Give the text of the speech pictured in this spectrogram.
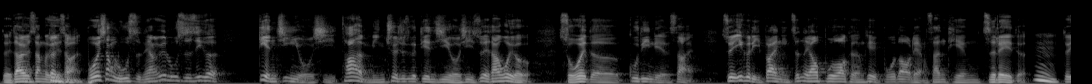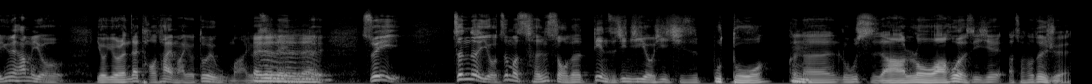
对，大约三个月一更短，场不会像炉石那样，因为炉石是一个电竞游戏，它很明确就是个电竞游戏，所以它会有所谓的固定联赛，所以一个礼拜你真的要播的话，可能可以播到两三天之类的。嗯，对，因为他们有有有人在淘汰嘛，有队伍嘛，有之类的，对对对对，所以真的有这么成熟的电子竞技游戏其实不多，可能炉石啊、LO 啊，或者是一些啊传说对决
